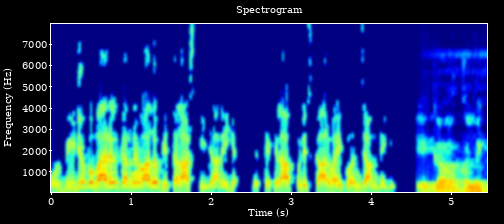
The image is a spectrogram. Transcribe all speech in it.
और वीडियो को वायरल करने वालों की तलाश की जा रही है, जिसके खिलाफ पुलिस कार्रवाई को अंजाम देगी। एक कल एक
